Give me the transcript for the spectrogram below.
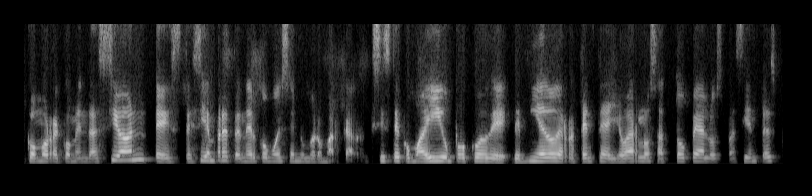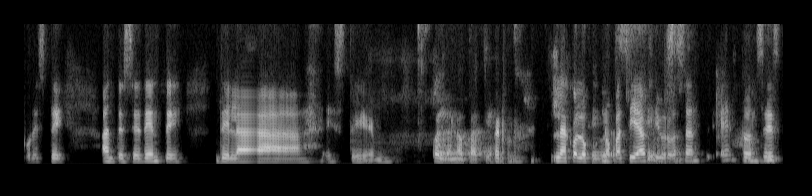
como recomendación, este, siempre tener como ese número marcado. Existe como ahí un poco de, de miedo de repente a llevarlos a tope a los pacientes por este antecedente de la, este, Colonopatía. la colonopatía fibrosante. Entonces,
